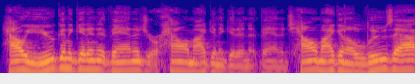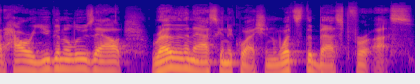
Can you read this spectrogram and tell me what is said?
How are you going to get an advantage, or how am I going to get an advantage? How am I going to lose out? How are you going to lose out? Rather than asking the question, what's the best for us?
